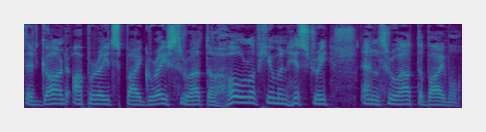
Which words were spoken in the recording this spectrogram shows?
that God operates by grace throughout the whole of human history and throughout the Bible.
